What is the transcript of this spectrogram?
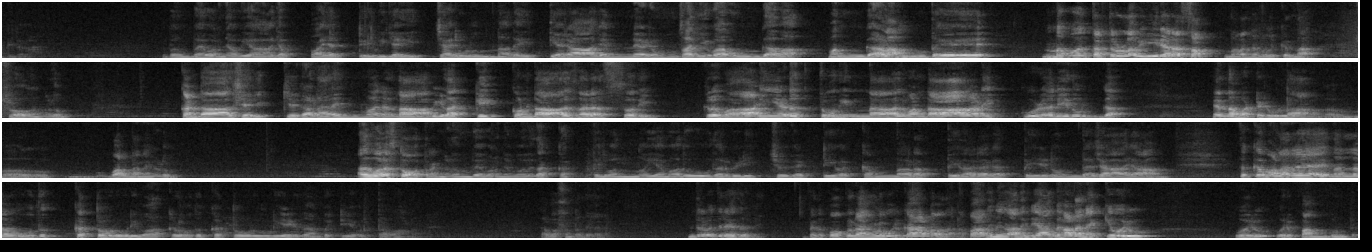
ഇപ്പൊ മുമ്പേ പറഞ്ഞ വ്യാജപ്പയറ്റിൽ വിജയിച്ചരുളുന്ന ദൈത്യരാജന്നഴും സജീവപുങ്കവ മംഗളം തേ. എന്ന പോലെ തരത്തിലുള്ള വീരരസം നിറഞ്ഞു നിൽക്കുന്ന ശ്ലോകങ്ങളും കണ്ടാൽ ശരിക്ക് കടലിന്മകൾ നാവിളക്കിക്കൊണ്ടാൽ സരസ്വതി കൃപാണിയെടുത്തു നിന്നാൽ വണ്ടാളണിക്കുഴലി ദുർഗ എന്ന മട്ടിലുള്ള വർണനകളും അതുപോലെ സ്തോത്രങ്ങളും ദേ പറഞ്ഞ പോലെ തക്കത്തിൽ വന്നു യമദൂതർ പിടിച്ചു കെട്ടി വെക്കം നടത്തി നരകത്തിടും ദശായാം ഇതൊക്കെ വളരെ നല്ല ഒതുക്കത്തോടുകൂടി വാക്കുകൾ ഒതുക്കത്തോടുകൂടി എഴുതാൻ പറ്റിയ വൃത്തമാണ് വസന്തതിലകം ഇന്ദ്രവജ്ര ഇത് തന്നെ. അപ്പോൾ ഇത് പോപ്പുലർ ആകാനുള്ള ഒരു കാരണം അതാണ്. അപ്പോൾ അതിന് അതിന്റെ ആ ഘടനയ്ക്ക് ഒരു ഒരു ഒരു പങ്കുണ്ട്.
